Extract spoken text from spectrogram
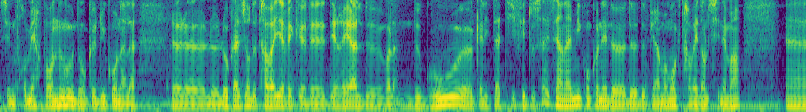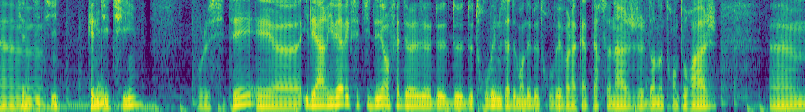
c'est une première pour nous. Donc euh, du coup, on a l'occasion de travailler avec des, des réals de, voilà, de goût, euh, qualitatif et tout ça. Et c'est un ami qu'on connaît de- de- depuis un moment qui travaille dans le cinéma. Euh, Ken Ditti. Ken Ditti, pour le citer. Et euh, il est arrivé avec cette idée en fait de, de, de- de trouver, il nous a demandé de trouver voilà quatre personnages dans notre entourage euh,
